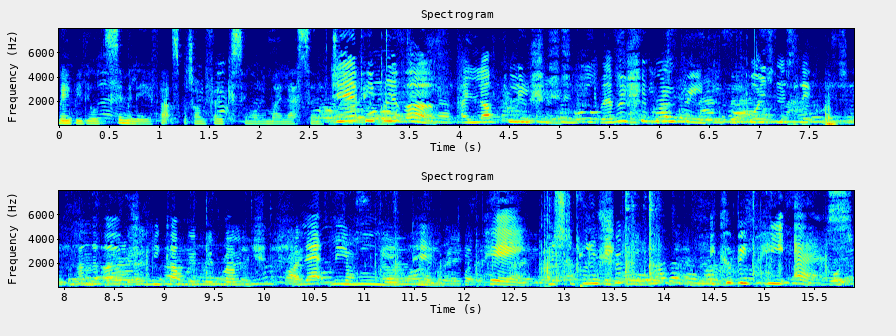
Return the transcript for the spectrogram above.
maybe the odd simile if that's what I'm focusing on in my lesson. Dear people of Earth, I love pollution. Rivers should run green with poisonous liquids, and the earth should be covered with rubbish. Let me rule you, P. P. Mr. Pollution? It could be PS.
